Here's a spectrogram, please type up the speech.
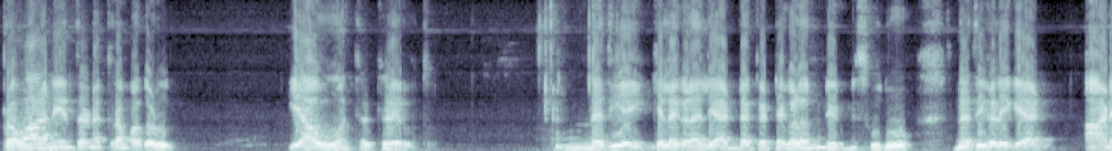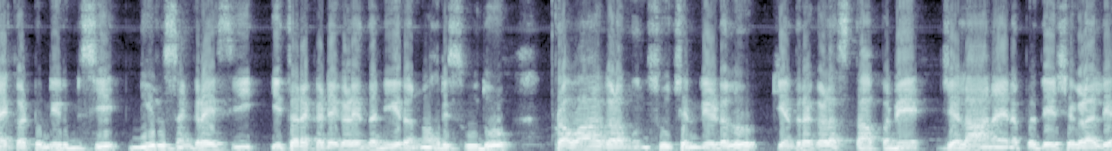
ಪ್ರವಾಹ ನಿಯಂತ್ರಣ ಕ್ರಮಗಳು ಯಾವುವು ಅಂತ ಕೇಳಿರುವುದು ನದಿಯ ಇಕ್ಕೆಲೆಗಳಲ್ಲಿ ಅಡ್ಡಕಟ್ಟೆಗಳನ್ನು ನಿರ್ಮಿಸುವುದು. ನದಿಗಳಿಗೆ ಅಣೆಕಟ್ಟು ನಿರ್ಮಿಸಿ, ನೀರು ಸಂಗ್ರಹಿಸಿ, ಇತರ ಕಡೆಗಳಿಂದ ನೀರನ್ನು ಹರಿಸುವುದು, ಪ್ರವಾಹಗಳ ಮುನ್ಸೂಚನೆ ನೀಡಲು ಕೇಂದ್ರಗಳ ಸ್ಥಾಪನೆ, ಜಲಾನಯನ ಪ್ರದೇಶಗಳಲ್ಲಿ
